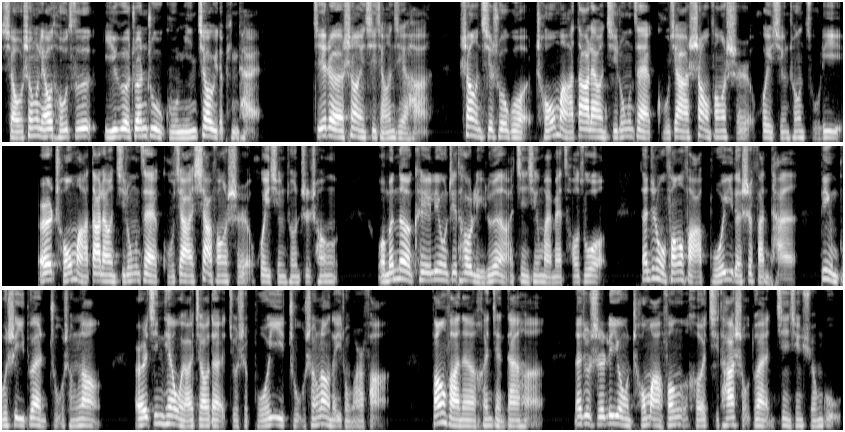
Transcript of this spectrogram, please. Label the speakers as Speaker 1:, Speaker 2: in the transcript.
Speaker 1: 小生聊投资，一个专注股民教育的平台。接着上一期讲解哈，上期说过，筹码大量集中在股价上方时会形成阻力，而筹码大量集中在股价下方时会形成支撑。我们呢可以利用这套理论啊进行买卖操作，但这种方法博弈的是反弹，并不是一段主升浪。而今天我要教的就是博弈主升浪的一种玩法。方法呢很简单哈。那就是利用筹码峰和其他手段进行选股。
